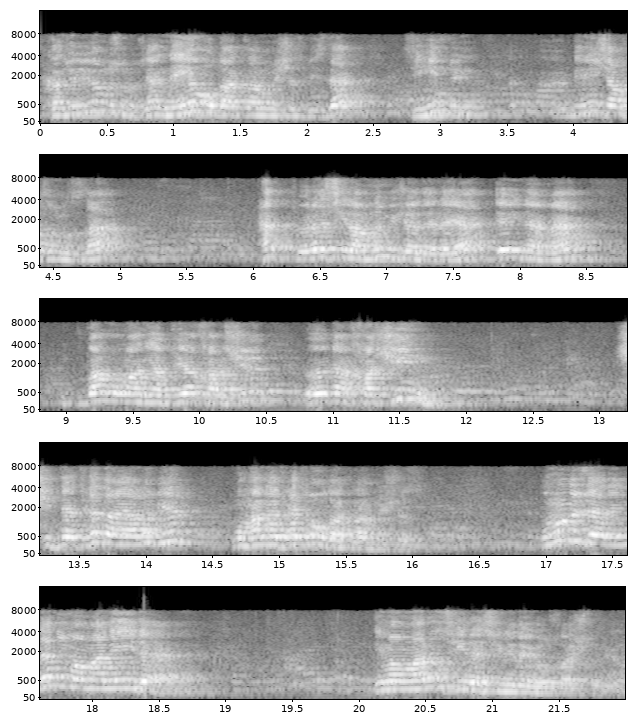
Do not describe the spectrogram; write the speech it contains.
Dikkat ediyor musunuz? Yani neye odaklanmışız bizler? Zihin bilinçaltımızda hep böyle silahlı mücadeleye, eyleme, var olan yapıya karşı öyle haşin, şiddete dayalı bir muhalefete odaklanmışız. Bunun üzerinden İmam Ali'yi de, imamların siresini de yozlaştırıyoruz.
